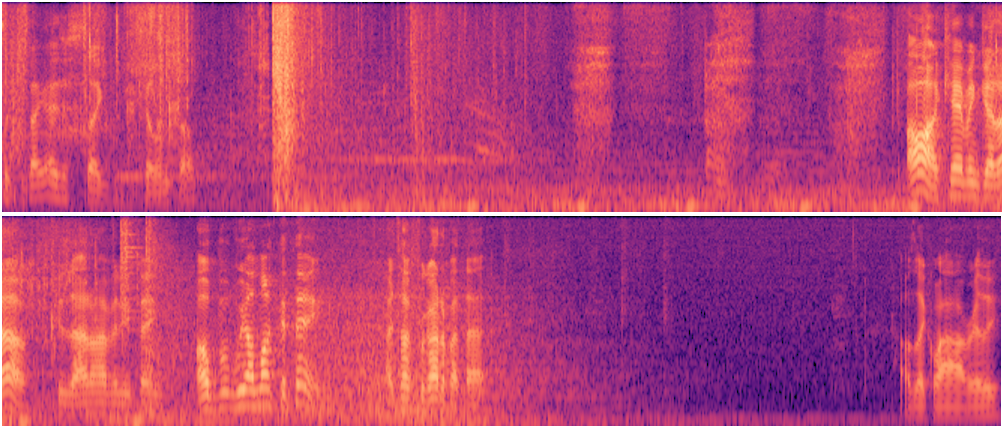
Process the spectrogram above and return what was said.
did that guy just like kill himself? Oh, I can't even get up because I don't have anything. Oh, but we unlocked the thing. I totally forgot about that. I was like, wow, really?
